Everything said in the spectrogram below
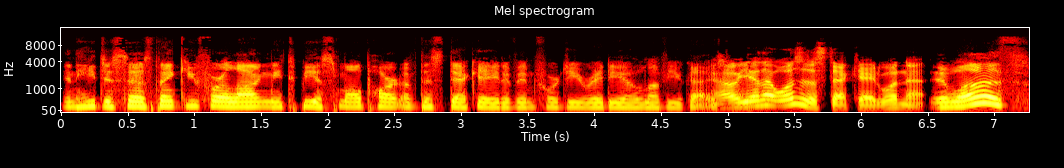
And he just says, Thank you for allowing me to be a small part of this decade of N4G radio. Love you guys. Oh yeah, that was this decade, wasn't it? It was.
